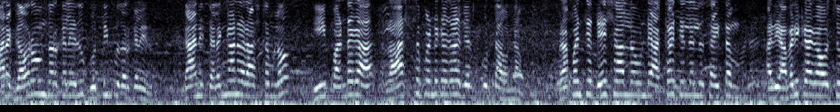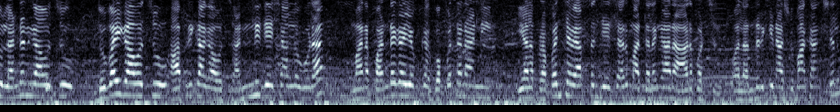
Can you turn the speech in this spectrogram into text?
మన గౌరవం దొరకలేదు గుర్తింపు దొరకలేదు. కానీ తెలంగాణ రాష్ట్రంలో ఈ పండగ రాష్ట్ర పండుగగా జరుపుకుంటా ఉన్నాం. ప్రపంచ దేశాల్లో ఉండే అక్కా చెల్లెళ్ళు సైతం అది అమెరికా కావచ్చు లండన్ కావచ్చు దుబాయ్ కావచ్చు ఆఫ్రికా కావచ్చు అన్ని దేశాల్లో కూడా మన పండగ యొక్క గొప్పతనాన్ని ఇవాళ ప్రపంచవ్యాప్తం చేశారు మా తెలంగాణ ఆడపడుచులు. వాళ్ళందరికీ నా శుభాకాంక్షలు.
